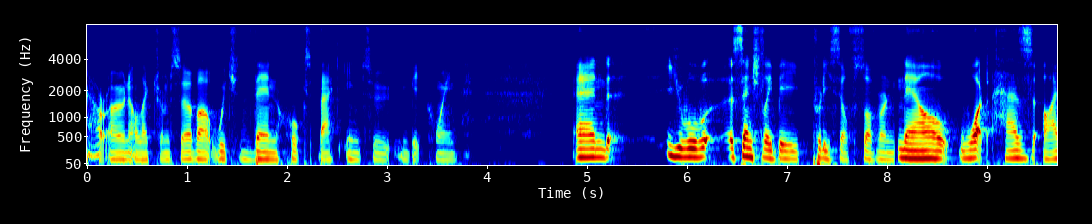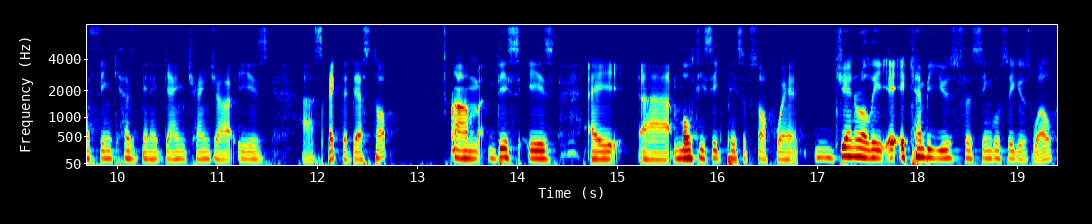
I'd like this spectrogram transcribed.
our own Electrum server, which then hooks back into Bitcoin. And you will essentially be pretty self-sovereign. Now, what has I think has been a game changer is uh, Specter Desktop. Um, this is a uh, multi-sig piece of software. Generally, it, it, can be used for single sig as well,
